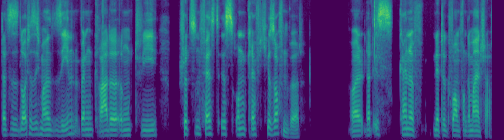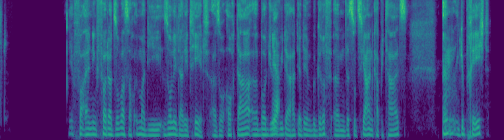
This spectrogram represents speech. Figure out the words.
dass Leute sich mal sehen, wenn gerade irgendwie Schützenfest ist und kräftig gesoffen wird. Weil das ist keine nette Form von Gemeinschaft. Vor allen Dingen fördert sowas auch immer die Solidarität. Also auch da, äh, Bourdieu ja. wieder hat ja den Begriff ähm, des sozialen Kapitals äh, geprägt.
